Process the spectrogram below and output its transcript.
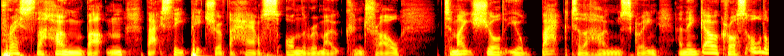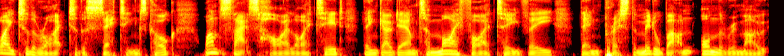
press the home button. That's the picture of the house on the remote control to make sure that you're back to the home screen and then go across all the way to the right to the settings cog. Once that's highlighted, then go down to My Fire TV, then press the middle button on the remote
